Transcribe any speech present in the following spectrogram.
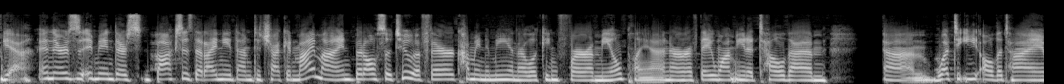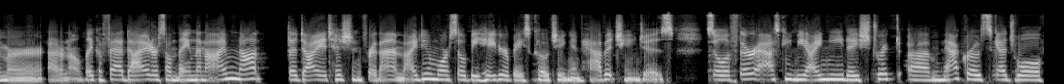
Yeah. And there's, I mean, there's boxes that I need them to check in my mind, but also, too, if they're coming to me and they're looking for a meal plan or if they want me to tell them um, what to eat all the time or I don't know, like a fad diet or something, then I'm not the dietitian for them. I do more so behavior based coaching and habit changes. So if they're asking me, I need a strict um, macro schedule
